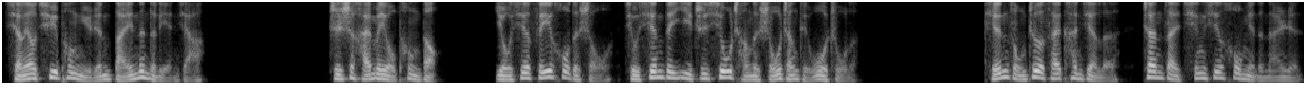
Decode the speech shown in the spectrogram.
想要去碰女人白嫩的脸颊，只是还没有碰到。有些肥厚的手就先被一只修长的手掌给握住了。田总这才看见了站在清新后面的男人，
